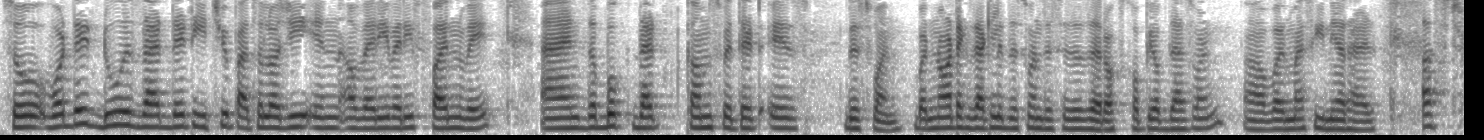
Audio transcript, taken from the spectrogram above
So what they do is that they teach you pathology in a very very fun way and the book that comes with it is this one but not exactly this one. This is a xerox copy of that one uh, one my senior had. Last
